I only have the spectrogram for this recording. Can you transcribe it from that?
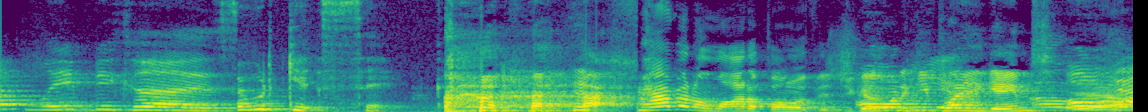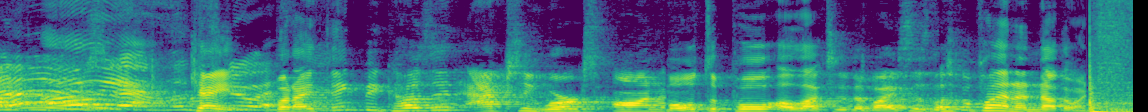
up late because I would get sick. I'm having a lot of fun with this. You guys oh, wanna keep playing games? Oh, oh, yeah. Let's Okay, do it. but I think because it actually works on multiple Alexa devices, let's go play on another one.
